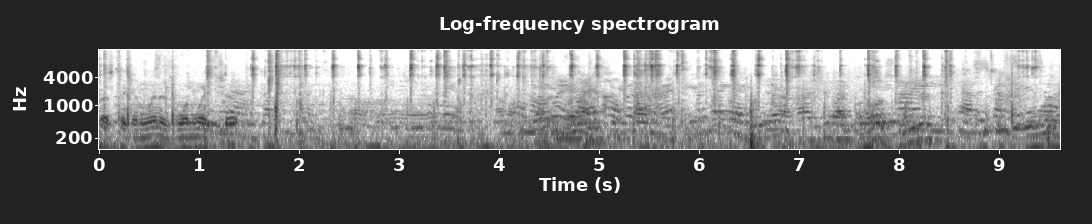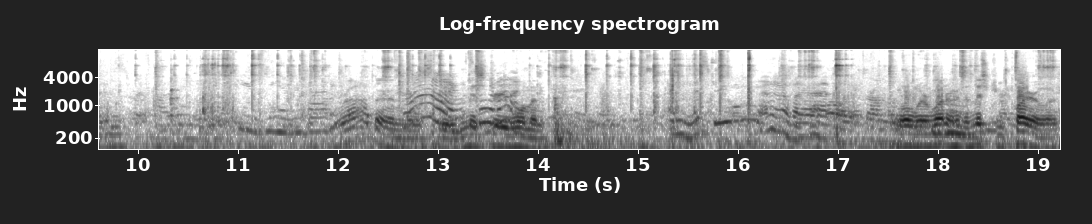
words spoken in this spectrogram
Best they can win is one white chip. Robin is the mystery woman. mystery woman? I don't know about that. Well, we're wondering who the mystery player was.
